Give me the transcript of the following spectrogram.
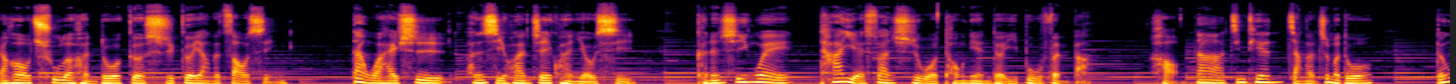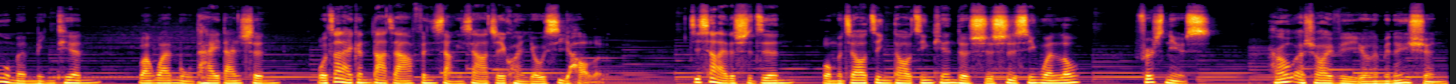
然后出了很多各式各样的造型。但我还是很喜欢这款游戏，可能是因为它也算是我童年的一部分吧。好，那今天讲了这么多，等我们明天。玩完母胎单身，我再来跟大家分享一下这款游戏好了。接下来的时间，我们就要进到今天的时事新闻喽。First news: How HIV elimination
